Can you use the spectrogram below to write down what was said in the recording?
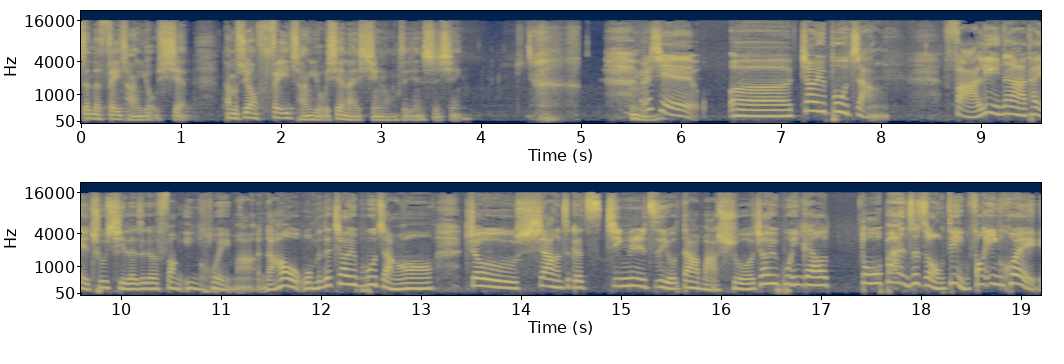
真的非常有限。他们是用非常有限来形容这件事情。而且，呃，教育部长法丽娜她也出席了这个放映会嘛。然后，我们的教育部长哦，就像这个今日自由大马说，教育部应该要。多办这种电影放映会，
